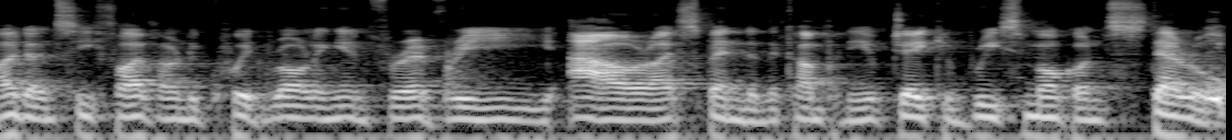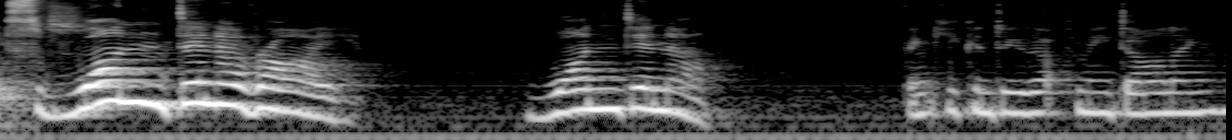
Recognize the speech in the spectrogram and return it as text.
I don't see 500 quid rolling in for every hour I spend in the company of Jacob Rees-Mogg on steroids. It's one dinner, Rye. One dinner. Think you can do that for me, darling?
